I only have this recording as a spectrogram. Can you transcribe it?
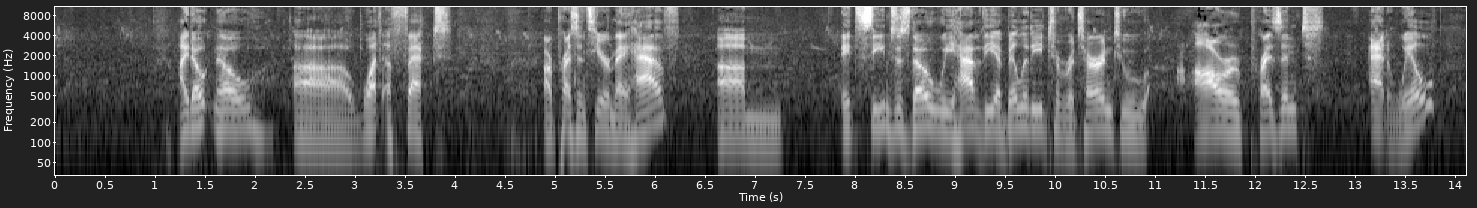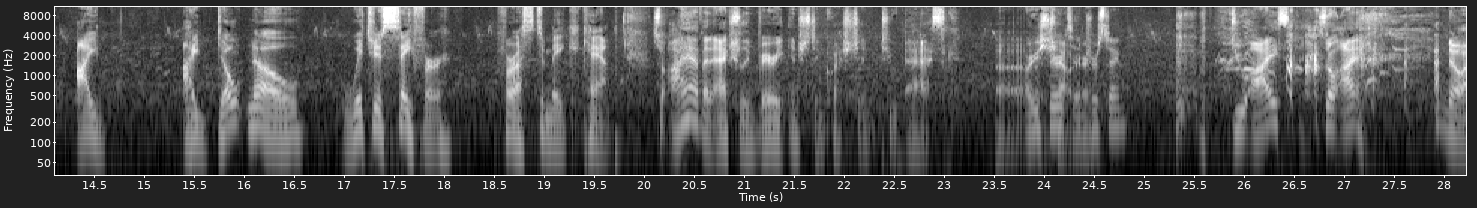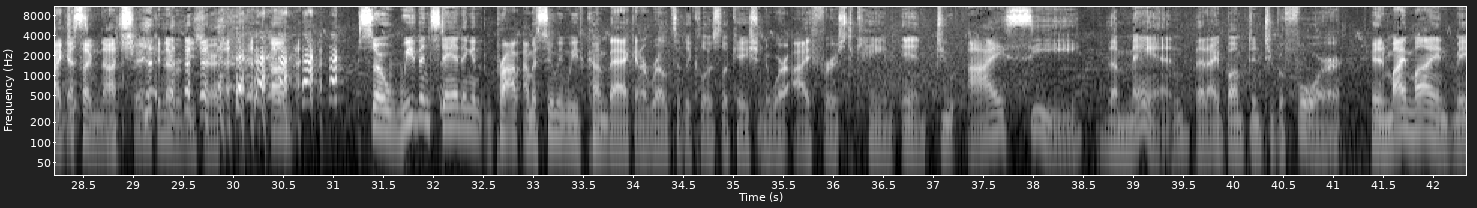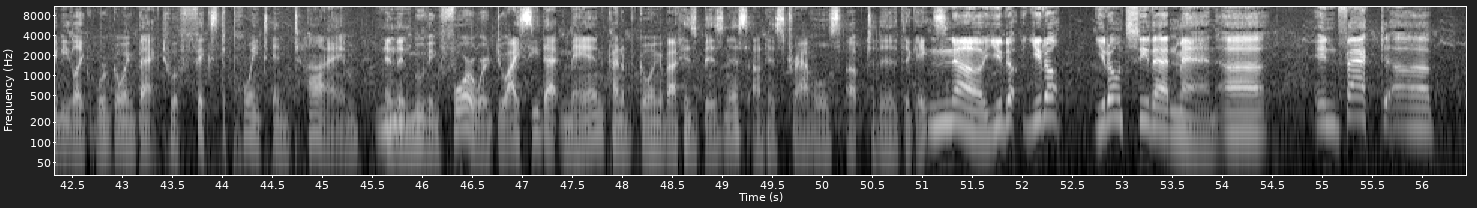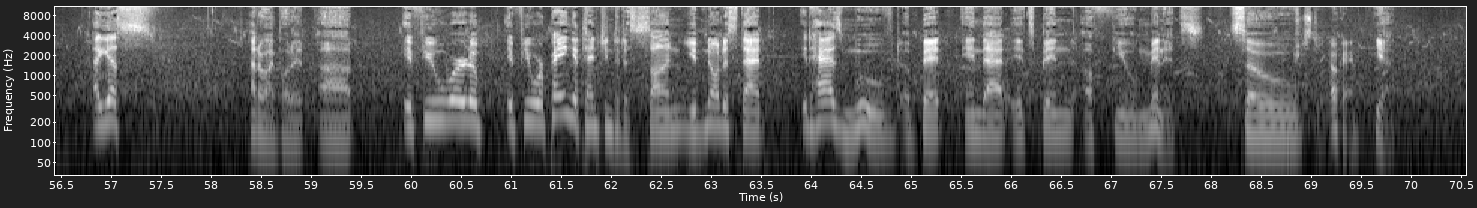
I don't know uh, what effect our presence here may have. Um, it seems as though we have the ability to return to our present at will. I, I don't know which is safer for us to make camp. So I have an actually very interesting question to ask. Uh, Are you sure it's interesting? Do I? So I. No, I guess I'm not sure. You can never be sure. Um, so we've been standing in. Pro- I'm assuming we've come back in a relatively close location to where I first came in. Do I see the man that I bumped into before? In my mind, maybe like we're going back to a fixed point in time and then moving forward. Do I see that man kind of going about his business on his travels up to the, the gates? No, you don't. You don't. You don't see that man. Uh, in fact, uh, I guess. How do I put it? Uh, if you were to, if you were paying attention to the sun, you'd notice that it has moved a bit. In that it's been a few minutes. So Interesting. Okay. yeah,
